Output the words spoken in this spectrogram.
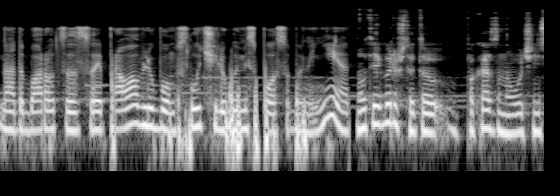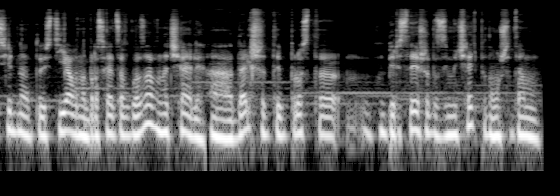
надо бороться за свои права в любом случае, любыми способами. Нет. Ну вот я говорю, что это показано очень сильно, то есть явно бросается в глаза в начале, а дальше ты просто перестаешь это замечать, потому что там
